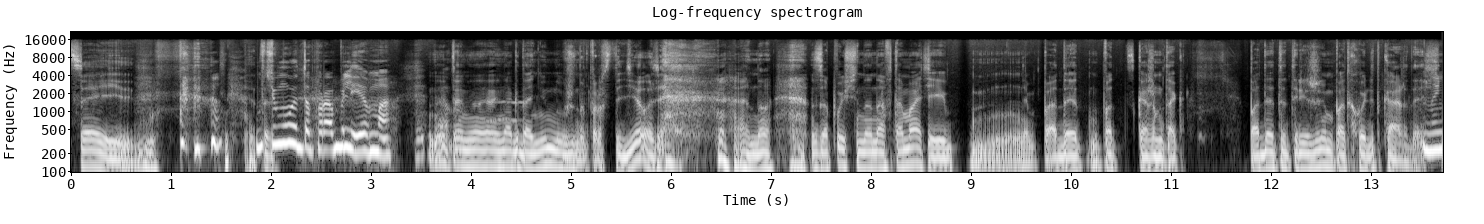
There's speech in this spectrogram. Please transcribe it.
С. И... Это, Почему это проблема? это иногда не нужно просто делать. Оно запущено на автомате, и под, скажем так, под этот режим подходит каждая Ну ситуация.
